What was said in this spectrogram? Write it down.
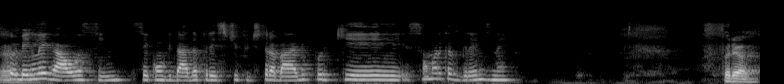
É. Foi bem legal, assim, ser convidada para esse tipo de trabalho, porque são marcas grandes, né? Fran,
